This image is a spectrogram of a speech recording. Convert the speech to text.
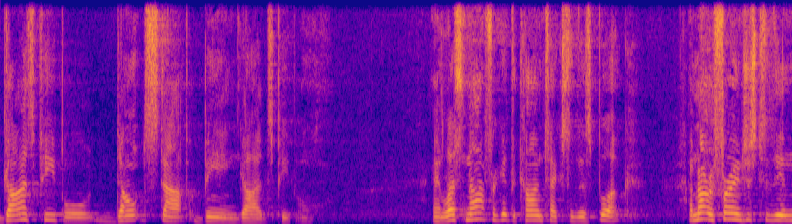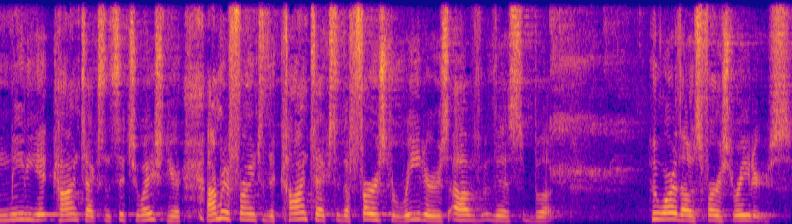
God's people don't stop being God's people. And let's not forget the context of this book. I'm not referring just to the immediate context and situation here. I'm referring to the context of the first readers of this book. Who are those first readers?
